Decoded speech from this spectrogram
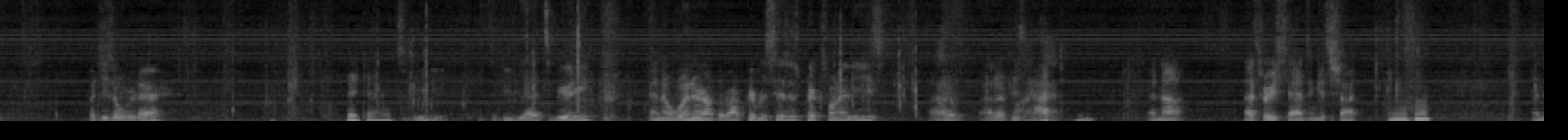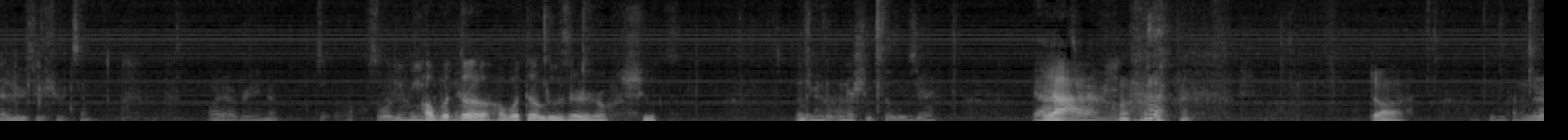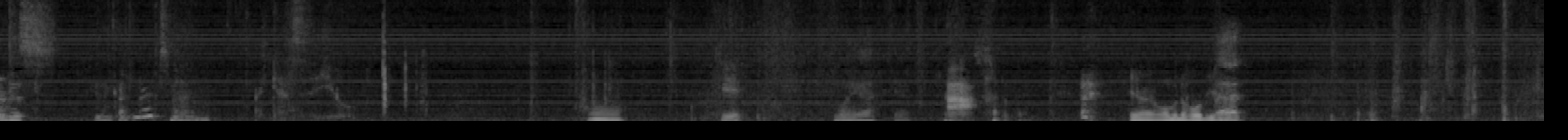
which is over there. Hey, Dad. It's a beauty. It's a beauty. Yeah, it's a beauty. And the winner of the rock paper scissors picks one of these out of out of his hat, and uh, that's where he stands and gets shot. Mm-hmm. And the loser shoots him. Whatever, you know. So what do you mean? How about winner? the how about the loser shoots? Does you mean the winner shoots the loser? Yeah, Yeah. that's what I mean. Duh. Feeling kind of nervous. Feeling kind of nervous, man. I can't see you. Oh. Okay. Oh yeah, yeah. Ah. Here, I want me to hold your hand.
